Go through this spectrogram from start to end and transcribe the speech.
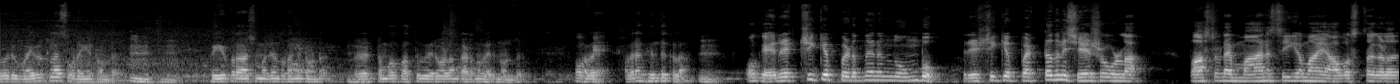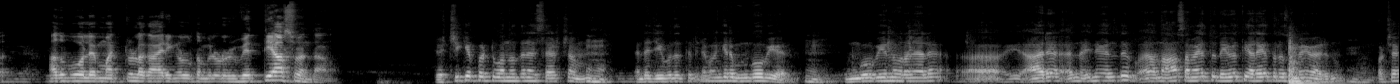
ഒരു ബൈബിൾ ക്ലാസ് തുടങ്ങിയിട്ടുണ്ട്. ഇപ്പോൾ ഈ പ്രാവശ്യം വല്ലതും തുടങ്ങിയിട്ടുണ്ട്. ഒരു എട്ടൊമ്പത് പത്ത് പേരോളം കടന്നു വരുന്നുണ്ട്. അവർ- അവരെ ഹിന്ദുക്കളാണ്. ഓക്കെ രക്ഷിക്കപ്പെടുന്നതിന് മുമ്പും രക്ഷിക്കപ്പെട്ടതിന് ശേഷമുള്ള പാസ്റ്ററുടെ മാനസികമായ അവസ്ഥകൾ അതുപോലെ മറ്റുള്ള കാര്യങ്ങൾ തമ്മിലുള്ള ഒരു വ്യത്യാസം എന്താണ്? രക്ഷിക്കപ്പെട്ടു വന്നതിന് ശേഷം എന്റെ ജീവിതത്തിൽ ഞാൻ ഭയങ്കര മുൻകോപിയായിരുന്നു. മുൻകോപി എന്ന് പറഞ്ഞാൽ ആര് ഇനി എന്ത് ആ സമയത്ത് ദൈവത്തെ അറിയാത്തൊരു സമയമായിരുന്നു. പക്ഷേ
